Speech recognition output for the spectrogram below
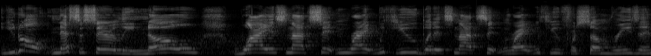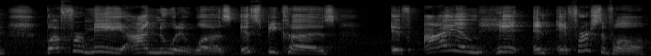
you don't necessarily know why it's not sitting right with you, but it's not sitting right with you for some reason. But for me, I knew what it was. It's because if I am hit, and, first of all,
